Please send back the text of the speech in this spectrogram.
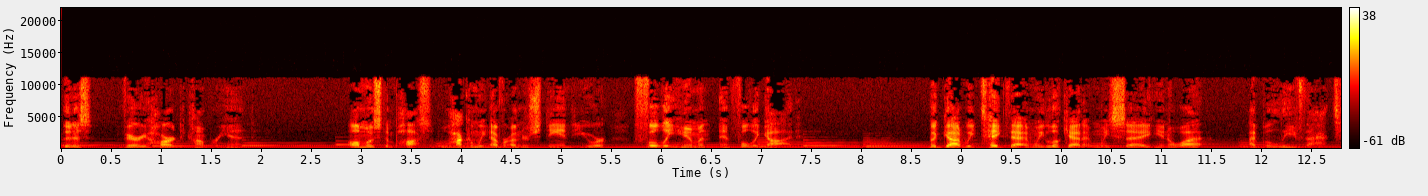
that is very hard to comprehend. Almost impossible. How can we ever understand that you are fully human and fully God? But God, we take that and we look at it and we say, you know what? I believe that.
